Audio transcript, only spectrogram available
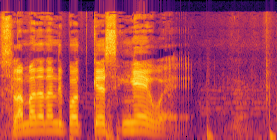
Selamat datang di podcast ngewe.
